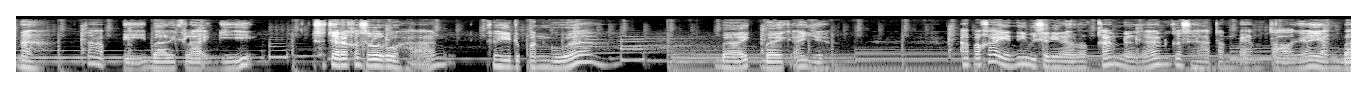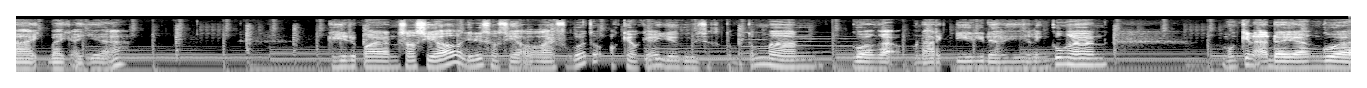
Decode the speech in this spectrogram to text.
Nah tapi balik lagi secara keseluruhan kehidupan gue baik-baik aja. Apakah ini bisa dinamakan dengan kesehatan mentalnya yang baik-baik aja kehidupan sosial jadi sosial life gue tuh oke oke aja gue bisa ketemu teman gue nggak menarik diri dari lingkungan. Mungkin ada yang gue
